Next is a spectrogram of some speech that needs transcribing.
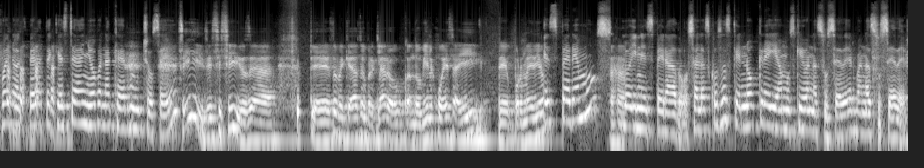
Bueno, espérate que este año van a caer muchos, ¿eh? Sí, sí, sí, sí. O sea, eh, eso me queda súper claro. Cuando vi el juez ahí de por medio. Esperemos Ajá. lo inesperado, o sea, las cosas que no creíamos que iban a suceder van a suceder.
